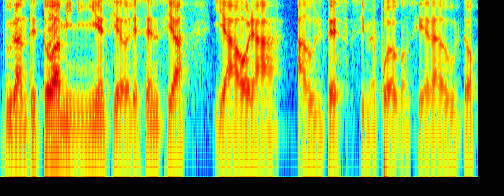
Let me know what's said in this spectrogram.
durante toda mi niñez y adolescencia, y ahora adultez, si me puedo considerar adulto,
